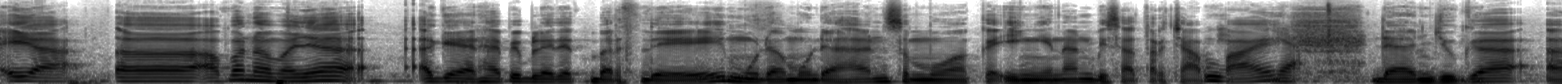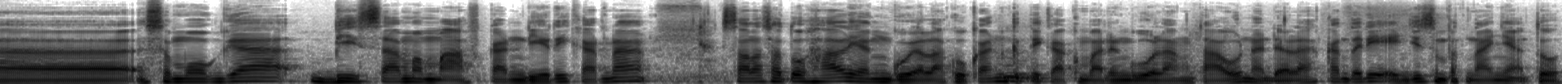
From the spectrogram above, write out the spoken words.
Iya, eh, apa namanya? Again, happy belated birthday. Mudah-mudahan semua keinginan bisa tercapai Ya, ya. dan juga eh, semoga bisa memaafkan diri karena salah satu hal yang gue lakukan ketika kemarin gue ulang tahun adalah kan tadi Angie sempat nanya tuh,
